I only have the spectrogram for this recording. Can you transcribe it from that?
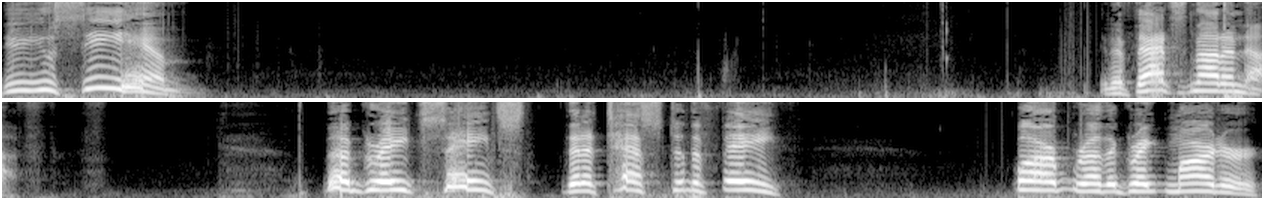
Do you see him? And if that's not enough, the great saints that attest to the faith Barbara, the great martyr,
